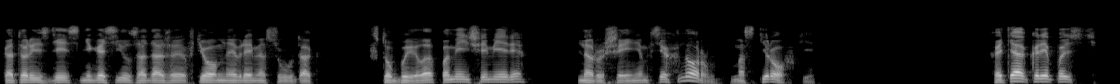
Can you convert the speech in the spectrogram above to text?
который здесь не гасился даже в темное время суток, что было, по меньшей мере, нарушением всех норм маскировки. Хотя крепость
